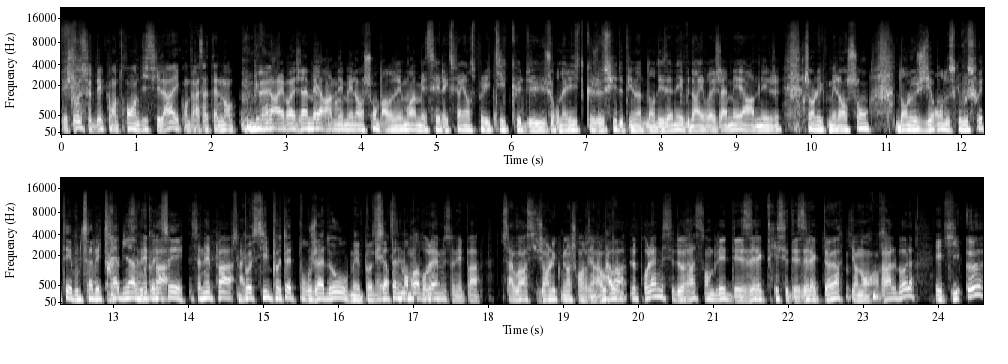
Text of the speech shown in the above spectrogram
les choses se décanteront d'ici là et qu'on verra certainement Mais vous n'arriverez jamais à ramener Mélenchon, pardonnez-moi, mais c'est l'expérience politique du journaliste que je suis depuis maintenant des années. Vous n'arriverez jamais à ramener Jean-Luc Mélenchon dans le giron de ce que vous souhaitez. Vous le savez très bien, vous le pas- connaissez. Ce n'est pas. C'est possible peut-être pour Jadot, mais, certainement pas pour problème, ce n'est pas savoir si Jean-Luc Mélenchon reviendra ou Ah pas. oui. Le problème, c'est de rassembler des électrices et des électeurs qui en ont ras-le-bol et qui, eux,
